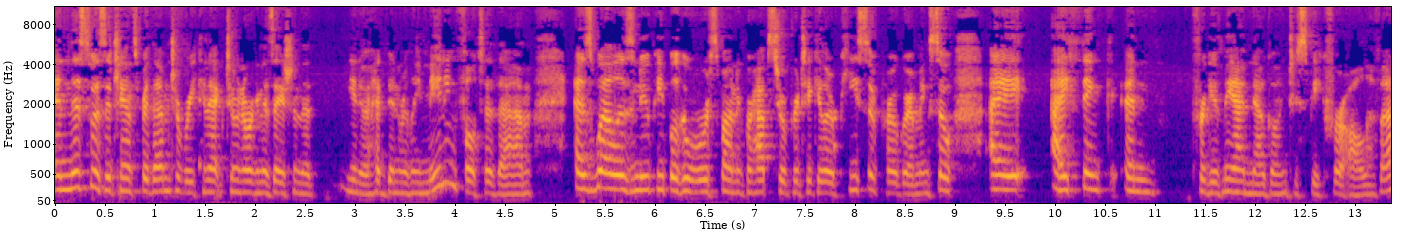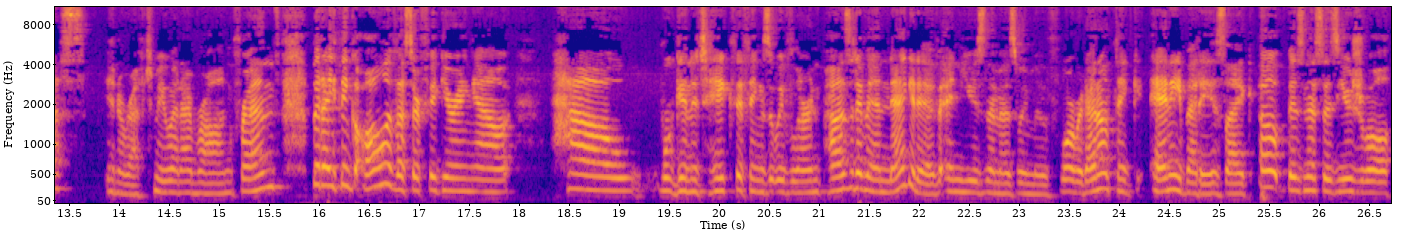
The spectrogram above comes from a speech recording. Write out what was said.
And this was a chance for them to reconnect to an organization that, you know, had been really meaningful to them, as well as new people who were responding perhaps to a particular piece of programming. So I I think and forgive me, I'm now going to speak for all of us. Interrupt me when I'm wrong, friends. But I think all of us are figuring out how we're going to take the things that we've learned, positive and negative, and use them as we move forward. I don't think anybody is like, oh, business as usual.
